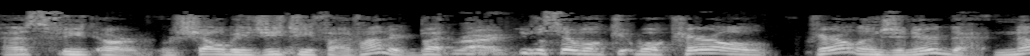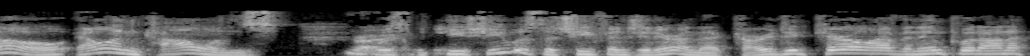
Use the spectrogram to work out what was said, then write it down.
SV or Shelby GT500. But Right. people say, well, well, Carroll, Carroll engineered that. No, Ellen Collins Right. was the chief, she was the chief engineer on that car. Did Carroll have an input on it?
